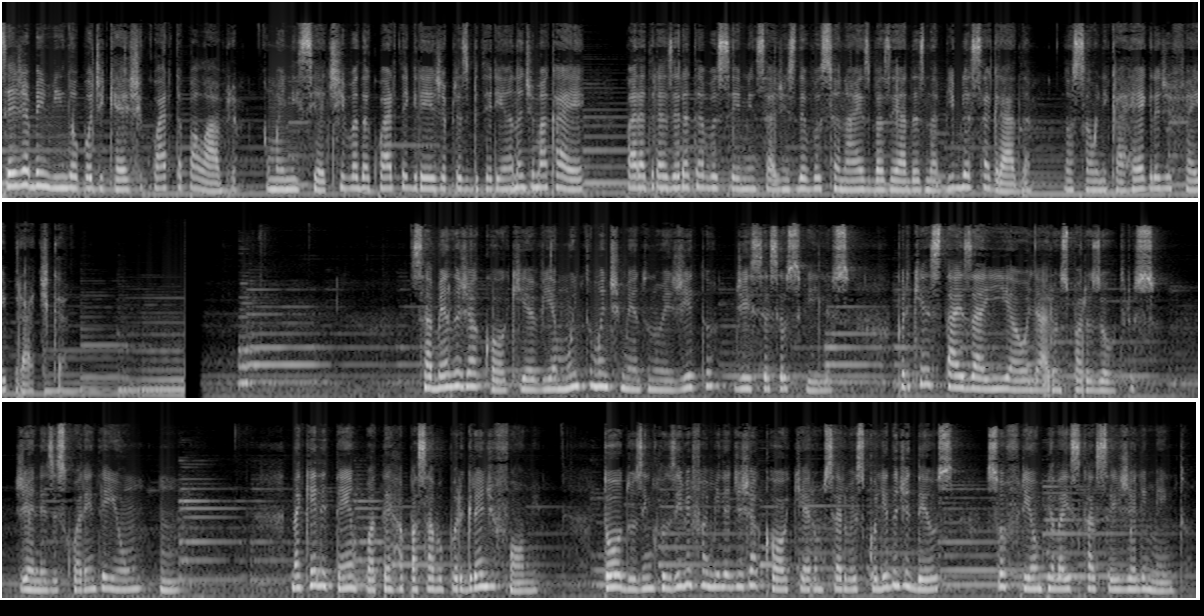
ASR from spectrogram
Seja bem-vindo ao podcast Quarta Palavra, uma iniciativa da Quarta Igreja Presbiteriana de Macaé para trazer até você mensagens devocionais baseadas na Bíblia Sagrada, nossa única regra de fé e prática. Sabendo Jacó que havia muito mantimento no Egito, disse a seus filhos: Por que estáis aí a olhar uns para os outros? Gênesis 41, 1 Naquele tempo a terra passava por grande fome. Todos, inclusive a família de Jacó, que era um servo escolhido de Deus, sofriam pela escassez de alimento.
